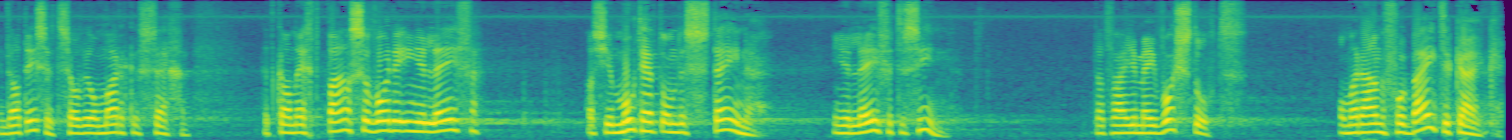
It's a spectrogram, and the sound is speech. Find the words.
En dat is het, zo wil Marcus zeggen. Het kan echt Pasen worden in je leven als je moed hebt om de stenen in je leven te zien. Dat waar je mee worstelt, om eraan voorbij te kijken.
